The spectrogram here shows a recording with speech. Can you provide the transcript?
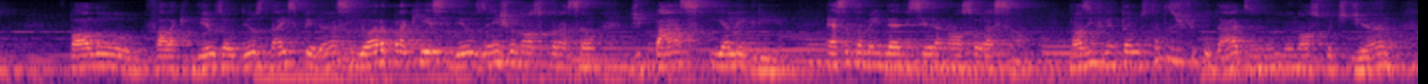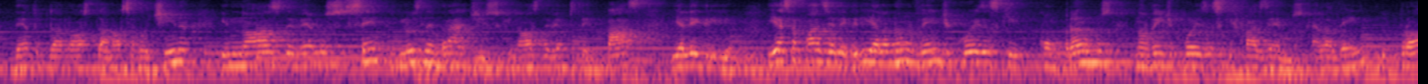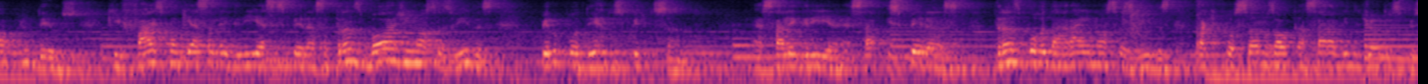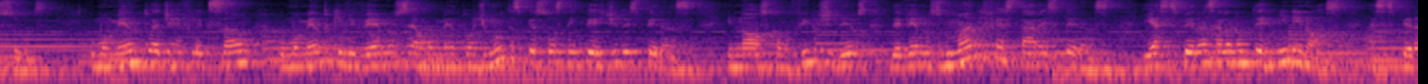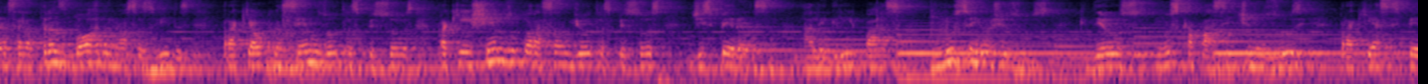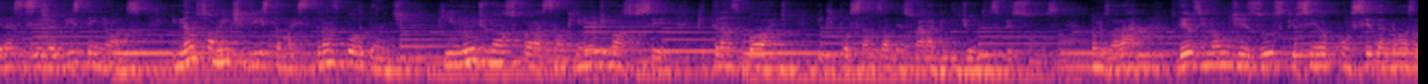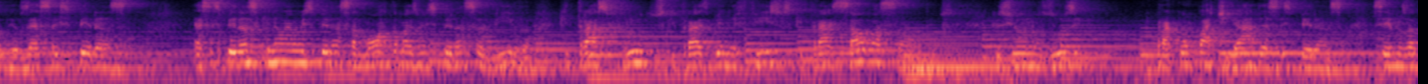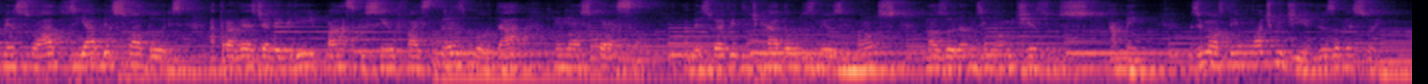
Paulo fala que Deus é o Deus da esperança e ora para que esse Deus encha o nosso coração de paz e alegria. Essa também deve ser a nossa oração. Nós enfrentamos tantas dificuldades no, no nosso cotidiano, dentro da, nosso, da nossa rotina, e nós devemos sempre nos lembrar disso, que nós devemos ter paz e alegria. E essa paz e alegria, ela não vem de coisas que compramos, não vem de coisas que fazemos, ela vem do próprio Deus, que faz com que essa alegria, essa esperança transborde em nossas vidas pelo poder do Espírito Santo. Essa alegria, essa esperança transbordará em nossas vidas para que possamos alcançar a vida de outras pessoas. O momento é de reflexão, o momento que vivemos é um momento onde muitas pessoas têm perdido a esperança e nós, como filhos de Deus, devemos manifestar a esperança. E essa esperança ela não termina em nós, essa esperança ela transborda em nossas vidas para que alcancemos outras pessoas, para que enchemos o coração de outras pessoas de esperança, alegria e paz no Senhor Jesus. Deus nos capacite, nos use para que essa esperança seja vista em nós e não somente vista, mas transbordante, que inunde o nosso coração, que inunde o nosso ser, que transborde e que possamos abençoar a vida de outras pessoas. Vamos orar? Deus, em nome de Jesus, que o Senhor conceda a nós, ó Deus, essa esperança. Essa esperança que não é uma esperança morta, mas uma esperança viva, que traz frutos, que traz benefícios, que traz salvação, Deus. Que o Senhor nos use para compartilhar dessa esperança, sermos abençoados e abençoadores através de alegria e paz que o Senhor faz transbordar no nosso coração. Abençoe a vida de cada um dos meus irmãos. Nós oramos em nome de Jesus. Amém. Meus irmãos, tenham um ótimo dia. Deus abençoe.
